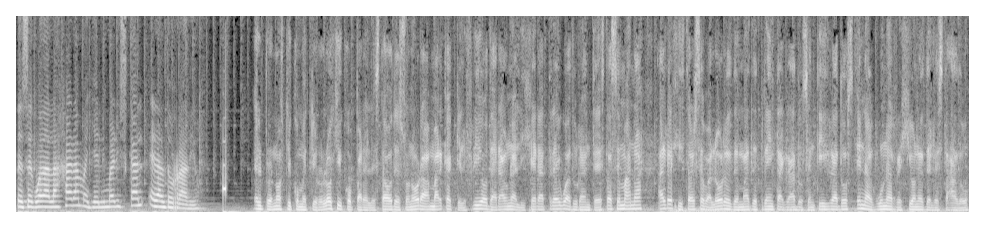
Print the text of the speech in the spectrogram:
Desde Guadalajara, Mayeli Mariscal, Heraldo Radio. El pronóstico meteorológico para el estado de Sonora marca que el frío dará una ligera tregua durante esta semana al registrarse valores de más de 30 grados centígrados en algunas regiones del estado.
